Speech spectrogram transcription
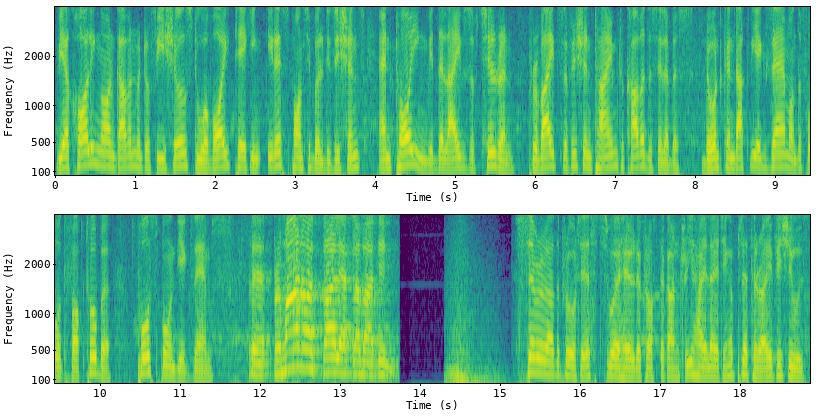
We are calling on government officials to avoid taking irresponsible decisions and toying with the lives of children. Provide sufficient time to cover the syllabus. Don't conduct the exam on the 4th of October. Postpone the exams. Several other protests were held across the country highlighting a plethora of issues.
